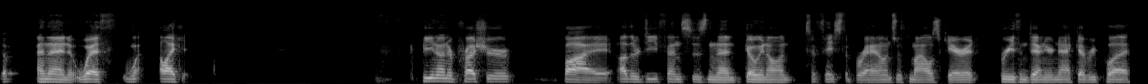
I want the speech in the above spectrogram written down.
Yep. And then with like being under pressure by other defenses and then going on to face the Browns with Myles Garrett breathing down your neck every play.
